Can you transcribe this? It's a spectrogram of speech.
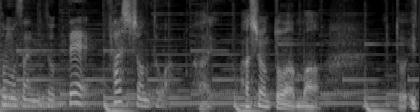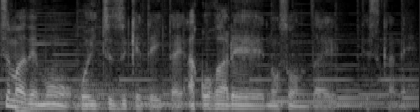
ともさんにとってファッションとは？はい、ファッションとは、まあえっと、いつまでも追い続けていたい憧れの存在ですかね。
